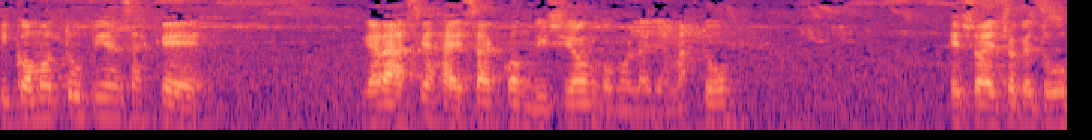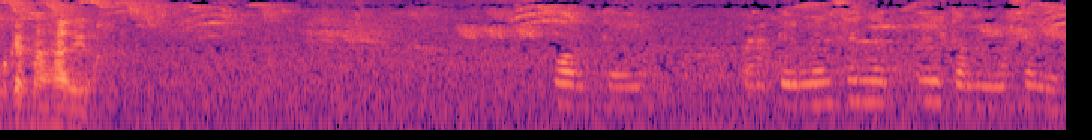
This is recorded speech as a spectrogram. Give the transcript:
¿Y cómo tú piensas que gracias a esa condición, como la llamas tú, eso ha hecho que tú busques más a Dios? Porque para que Él me enseñe el camino a seguir,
